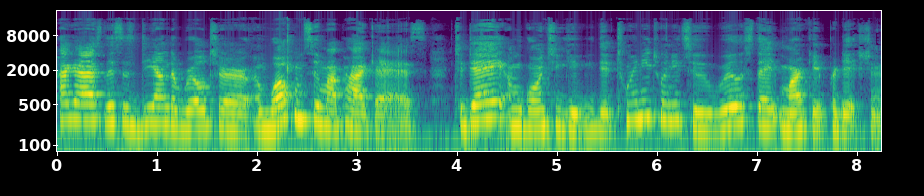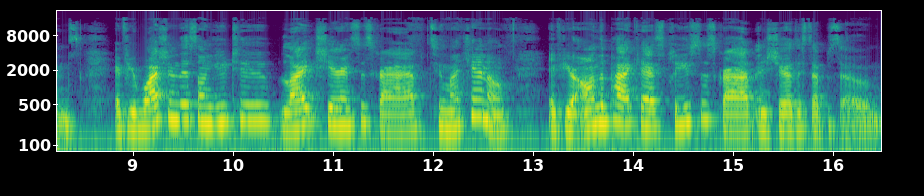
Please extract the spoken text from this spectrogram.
Hi guys, this is Deon the Realtor and welcome to my podcast. Today I'm going to give you the 2022 real estate market predictions. If you're watching this on YouTube, like, share, and subscribe to my channel. If you're on the podcast, please subscribe and share this episode.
